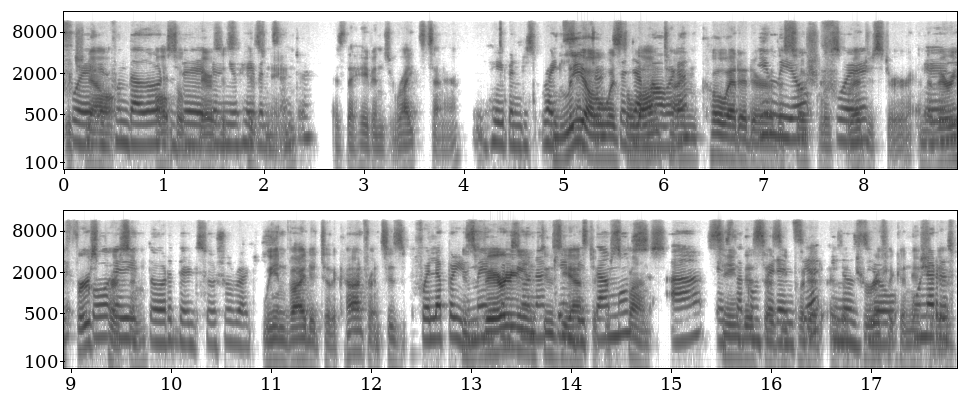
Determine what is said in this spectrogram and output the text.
Center, which now also bears his, his, name Center. as the Haven's Right Center. Haven's right Leo Center was the longtime co-editor of the Socialist Register and the very first person we invited to the conference. Is his very enthusiastic response, seeing this as he put it as a terrific initiative,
